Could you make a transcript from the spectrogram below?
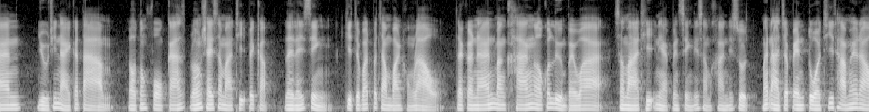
านอยู่ที่ไหนก็ตาม เราต้องโฟกัสเราต้องใช้สมาธิไปกับหลายๆสิ่ง กิจวัตรประจำวันของเรา แต่กระนั้นบางครั้งเราก็ลืมไปว่าสมาธิเนี่ยเป็นสิ่งที่สำคัญที่สุด มันอาจจะเป็นตัวที่ทำให้เรา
